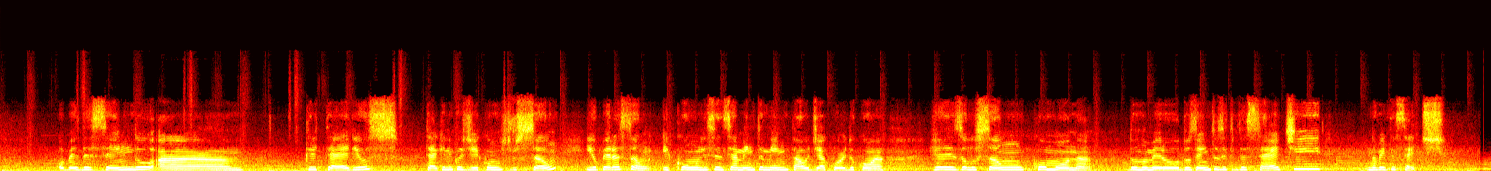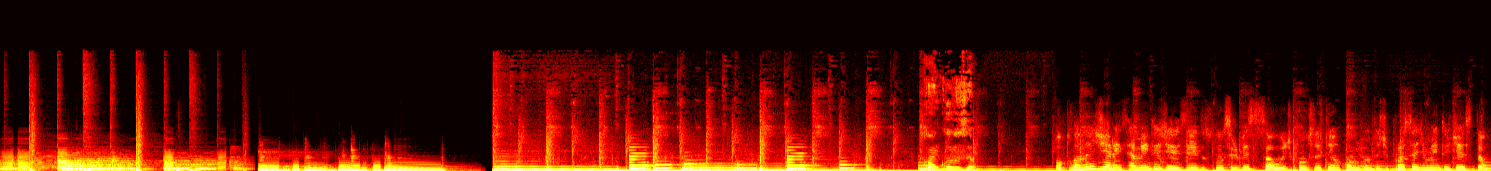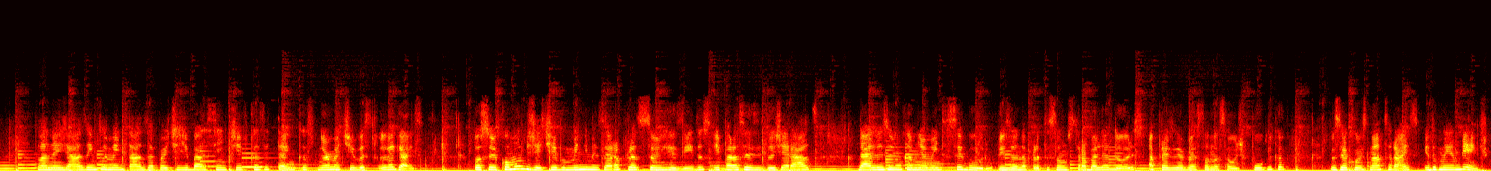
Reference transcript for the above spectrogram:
obedecendo a critérios técnicos de construção e operação e com licenciamento ambiental de acordo com a resolução comuna do número 237 97. Plano de gerenciamento de resíduos no serviço de saúde consiste em um conjunto de procedimentos de gestão, planejados e implementados a partir de bases científicas e técnicas normativas e legais. Possui como objetivo minimizar a produção de resíduos e, para os resíduos gerados, dar-lhes um encaminhamento seguro, visando a proteção dos trabalhadores, a preservação da saúde pública, dos recursos naturais e do meio ambiente.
